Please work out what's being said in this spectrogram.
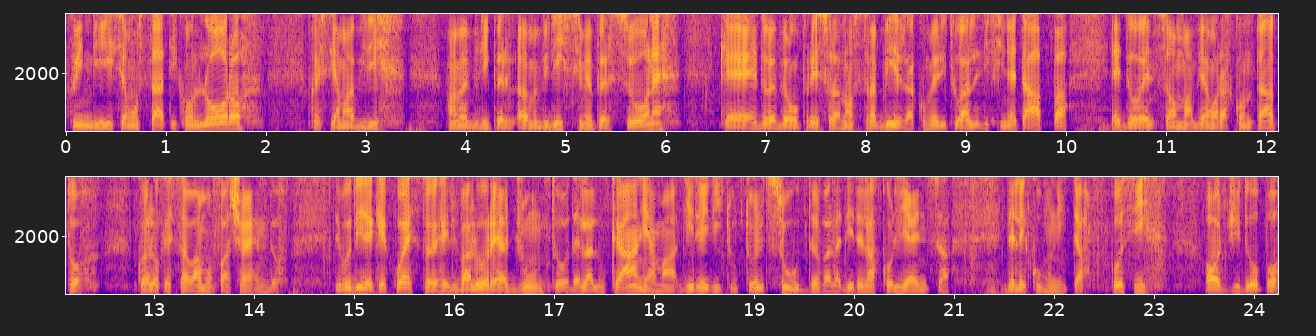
Quindi siamo stati con loro queste amabili, amabili per, amabilissime persone che, dove abbiamo preso la nostra birra come rituale di fine tappa e dove insomma abbiamo raccontato quello che stavamo facendo. Devo dire che questo è il valore aggiunto della Lucania, ma direi di tutto il sud, vale a dire l'accoglienza delle comunità. Così oggi dopo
